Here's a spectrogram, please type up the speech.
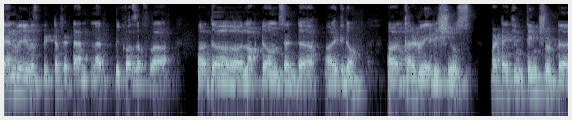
January was a bit of a dampener because of the lockdowns and you know third wave issues but I think things should uh,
